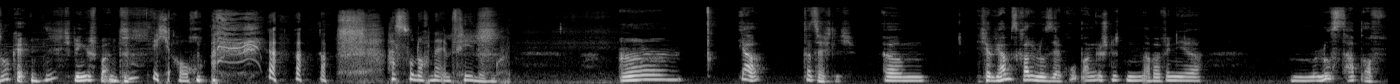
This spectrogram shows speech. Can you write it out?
Okay, mhm. ich bin gespannt. Mhm. Ich auch. Hast du noch eine Empfehlung? Ähm, ja, tatsächlich. Ähm, ich hab, wir haben es gerade nur sehr grob angeschnitten, aber wenn ihr hm, Lust habt auf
